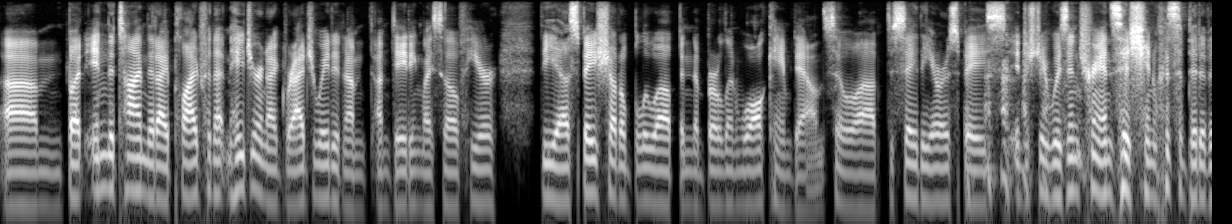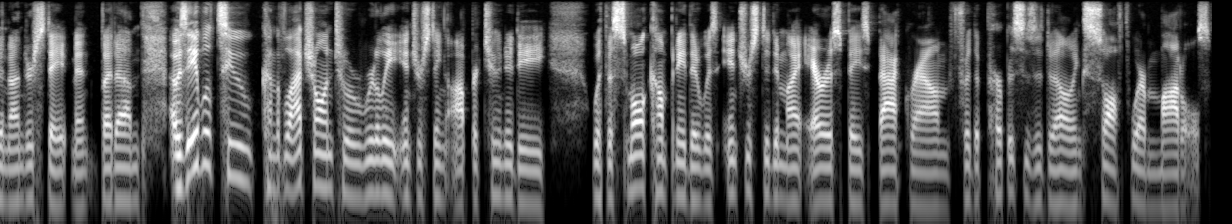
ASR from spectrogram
Um, but in the time that I applied for that major and I graduated, I'm I'm dating myself here. The uh, space shuttle blew up and the Berlin Wall came down. So uh, to say the aerospace industry was in transition was a bit of an understatement. But um, I was able to kind of latch on to a really interesting opportunity with a small company that was interested in my aerospace background for the purposes of developing software models.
